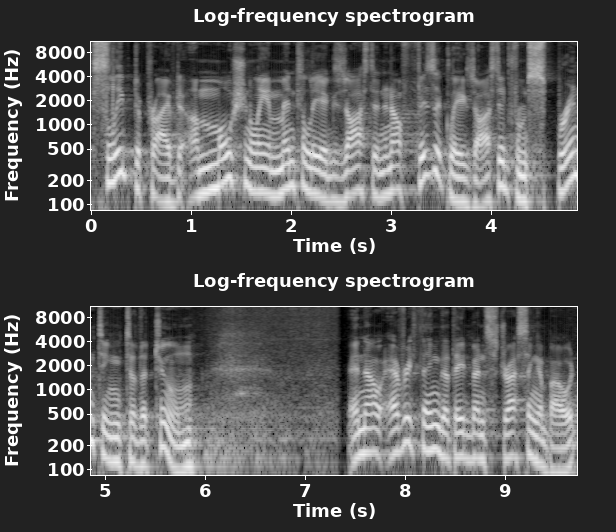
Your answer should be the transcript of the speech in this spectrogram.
Sleep deprived, emotionally and mentally exhausted, and now physically exhausted from sprinting to the tomb. And now everything that they'd been stressing about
